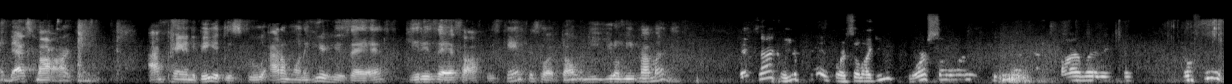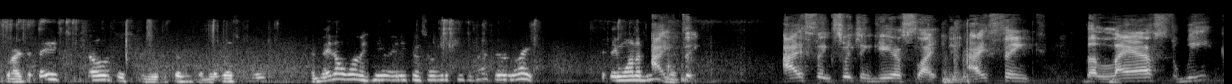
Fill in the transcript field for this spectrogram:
And that's my argument. I'm paying to be at this school. I don't want to hear his ass. Get his ass off this campus or don't need you don't need my money. exactly you're paying for it. So like you force someone to do that, that's violating no students' rights. If they chose this school because it's a liberal school and they don't want to hear any conservative people back, they're right. If they want to be I there. think I think switching gears slightly, I think the last week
